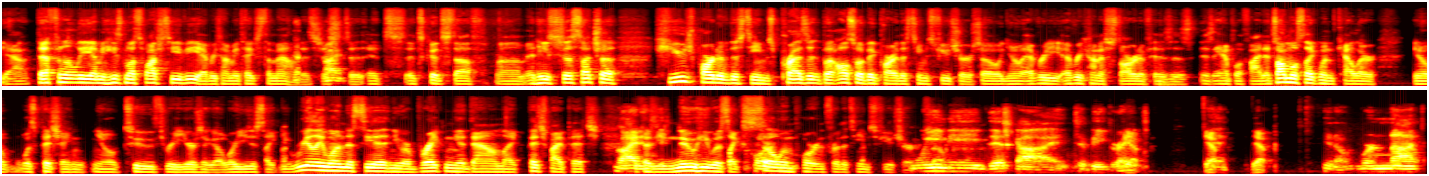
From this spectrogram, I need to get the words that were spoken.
Yeah, definitely. I mean, he's must watch TV every time he takes the mound. It's just Right. it's it's good stuff. Um, and he's just such a huge part of this team's present, but also a big part of this team's future. So you know, every every kind of start of his is is amplified. It's almost like when Keller, you know, was pitching, you know, two three years ago, where you just like you really wanted to see it and you were breaking it down like pitch by pitch right? because you knew he was like so Important. important for the team's future. we So, need this guy to be great. Yep. Yep. And, Yep. You know, we're not,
